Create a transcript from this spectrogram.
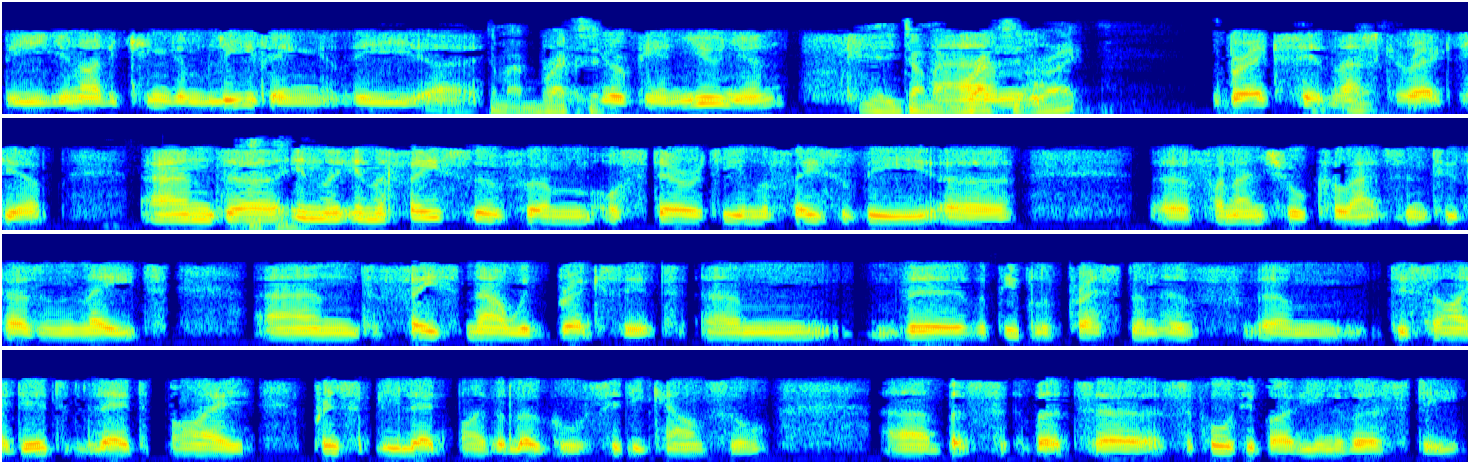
the United Kingdom leaving the uh, European Union. Yeah, you're talking about Brexit, um, right? Brexit, that's correct. Yeah, and uh, in the in the face of um, austerity, in the face of the uh, uh, financial collapse in 2008 and faced now with Brexit, um, the the people of Preston have um, decided, led by principally led by the local city council, uh, but but uh, supported by the university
